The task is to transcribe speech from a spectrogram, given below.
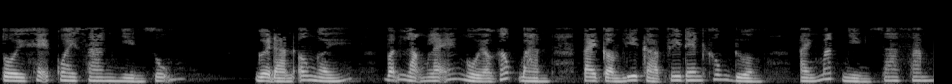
Tôi khẽ quay sang nhìn Dũng. Người đàn ông ấy vẫn lặng lẽ ngồi ở góc bàn, tay cầm ly cà phê đen không đường, ánh mắt nhìn xa xăm.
